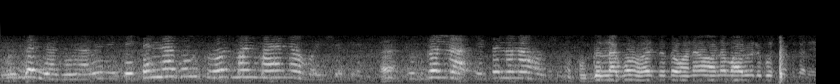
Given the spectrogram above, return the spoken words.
ભૂતગલ ના ગુણ હોય તો ચેતન ના ગુણ ક્રોધ માન માયા ના હોઈ શકે હે? ઉદ્ગલ ના ચેતન ના હોય છે પૂજન ના ગુણ હોય તો તો આને આને મારું એટલે ગુસ્સો જ કરે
